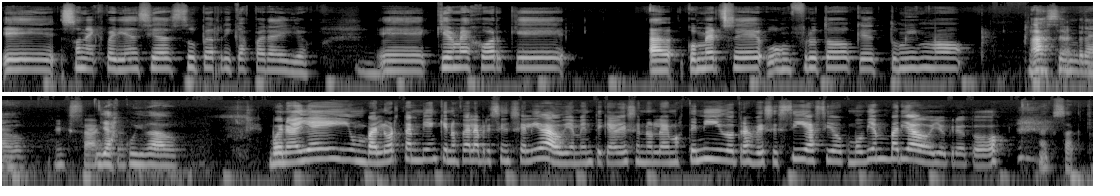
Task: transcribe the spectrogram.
eh, son experiencias súper ricas para ellos. Eh, ¿Qué mejor que comerse un fruto que tú mismo has sembrado y has cuidado? Bueno, ahí hay un valor también que nos da la presencialidad, obviamente que a veces no la hemos tenido, otras veces sí, ha sido como bien variado, yo creo todo. Exacto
